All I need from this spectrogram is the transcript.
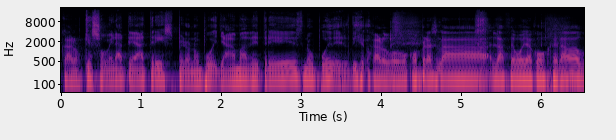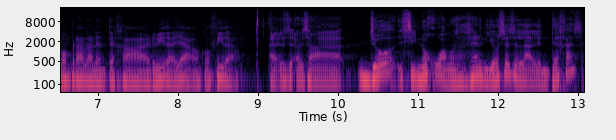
Claro. Que Sobera te da tres, pero no puede, ya más de tres no puedes, tío. Claro, o compras la, la cebolla congelada o compras la lenteja hervida ya, o cocida. O sea, yo, si no jugamos a ser dioses en las lentejas,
